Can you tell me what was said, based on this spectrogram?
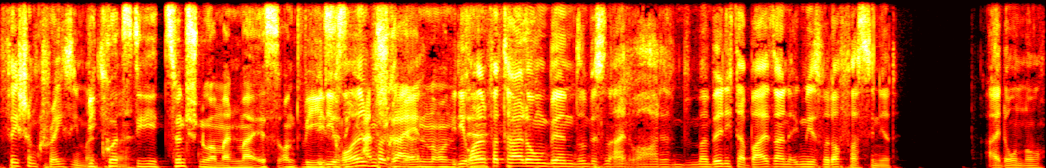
Finde ich schon crazy Wie manchmal. kurz die Zündschnur manchmal ist und wie, wie die, Rollenver- anschreien und wie die äh, Rollenverteilung bin, so ein bisschen ein, oh, man will nicht dabei sein, irgendwie ist man doch fasziniert. I don't know.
